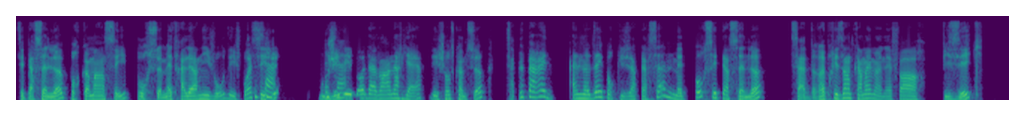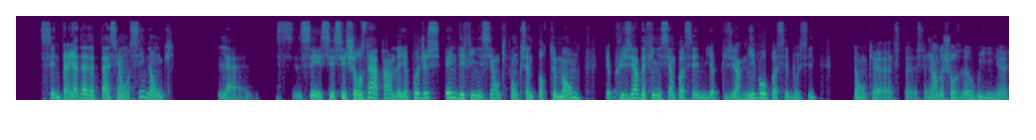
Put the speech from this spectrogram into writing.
ces personnes-là, pour commencer, pour se mettre à leur niveau, des fois, C'est juste bouger les bas d'avant en arrière, des choses comme ça. Ça peut paraître anodin pour plusieurs personnes, mais pour ces personnes-là, ça représente quand même un effort physique. C'est une période d'adaptation aussi, donc la- c'est c'est ces choses-là à prendre. là. Il n'y a pas juste une définition qui fonctionne pour tout le monde. Il y a plusieurs définitions possibles, il y a plusieurs niveaux possibles aussi. Donc, euh, ce, ce genre de choses-là, oui, euh,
